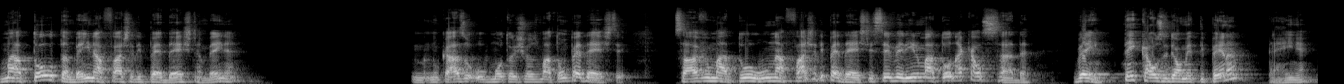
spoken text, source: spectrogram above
Matou também na faixa de pedestre também, né? No caso, o motorista matou um pedestre. Sávio matou um na faixa de pedestre. Severino matou na calçada. Bem, tem causa de aumento de pena? Tem, né?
